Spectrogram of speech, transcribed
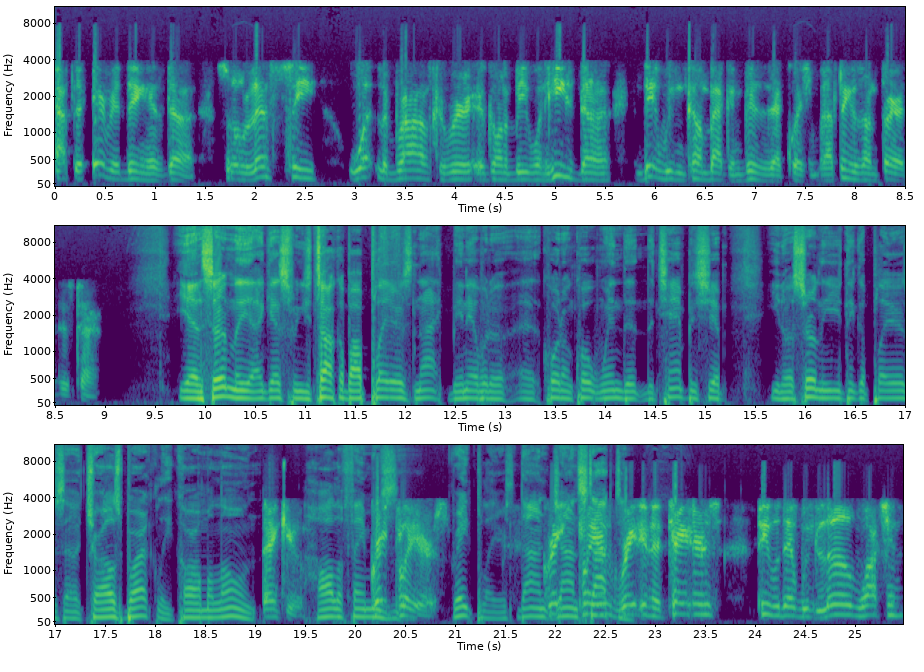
after everything is done. So let's see what LeBron's career is going to be when he's done. Then we can come back and visit that question. But I think it's unfair at this time. Yeah, certainly. I guess when you talk about players not being able to uh, quote unquote win the, the championship, you know, certainly you think of players uh, Charles Barkley, Karl Malone. Thank you. Hall of Famers. Great players. Great players. Don great John players, Stockton. Great entertainers. People that we love watching,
